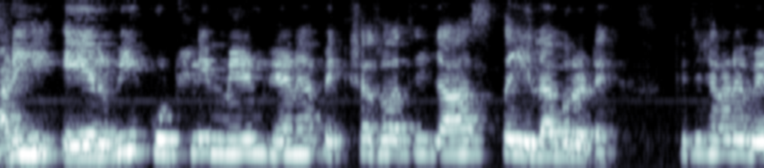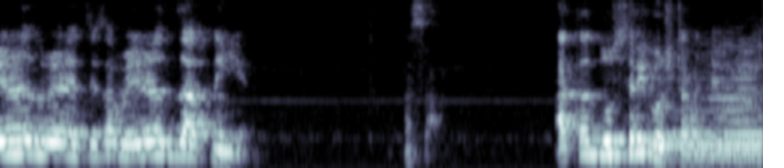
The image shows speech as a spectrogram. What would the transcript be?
आणि ही एरवी कुठली मेंढ घेण्यापेक्षा सुद्धा ती जास्त इलॅबोरेट आहे. की तिच्याकडे वेळच वेळ आहे तिचा वेळच जात नाहीये. असा. आता दुसरी गोष्ट म्हणजे.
